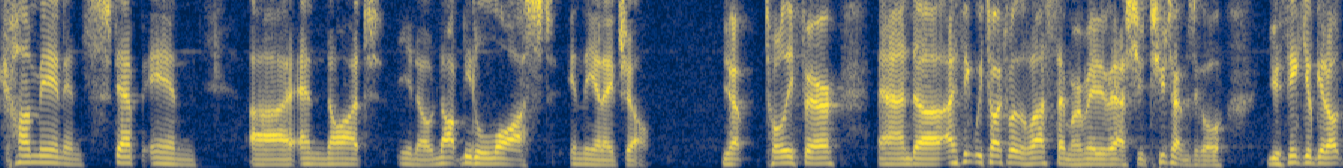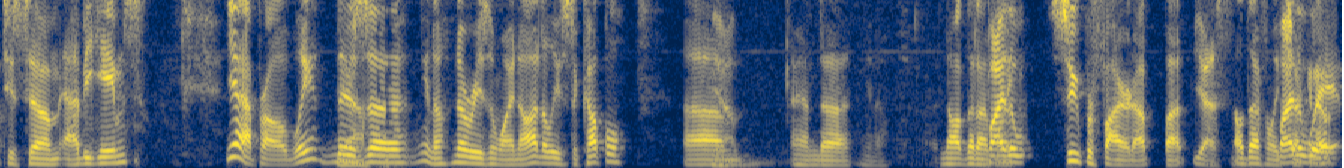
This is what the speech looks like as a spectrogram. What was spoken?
come in and step in uh, and not you know not be lost in the NHL. Yep, totally fair. And uh, I think we talked about this last time, or maybe I asked you two times ago. You think you'll get out to some Abbey games? Yeah, probably. There's uh you know no reason why not. At least a couple. Um, And uh, you know, not that I'm By the- like, super fired up, but Yes. I'll definitely By check the it way, out.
